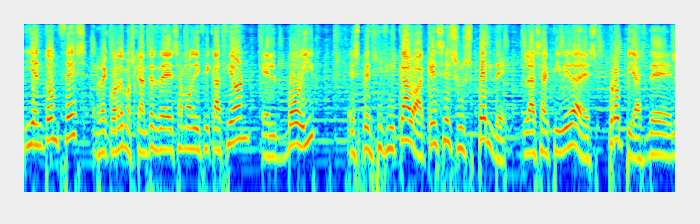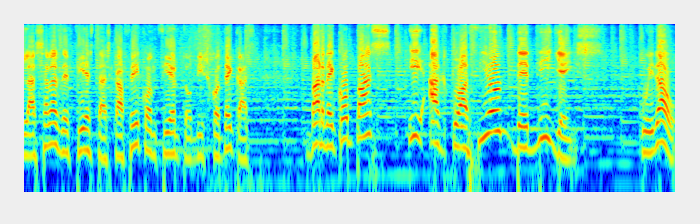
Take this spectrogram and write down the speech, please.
Y entonces, recordemos que antes de esa modificación, el BOI especificaba que se suspende las actividades propias de las salas de fiestas, café, concierto, discotecas, bar de copas y actuación de DJs. Cuidado.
